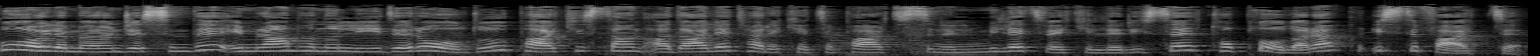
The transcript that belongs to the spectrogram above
Bu oylama öncesinde İmran Han'ın lideri olduğu Pakistan Adalet Hareketi Partisi'nin milletvekilleri ise toplu olarak istifa etti.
